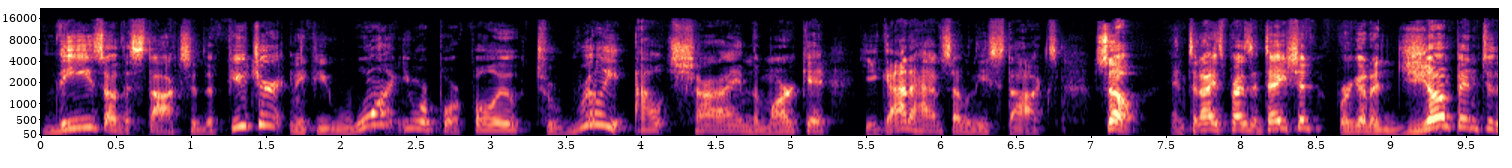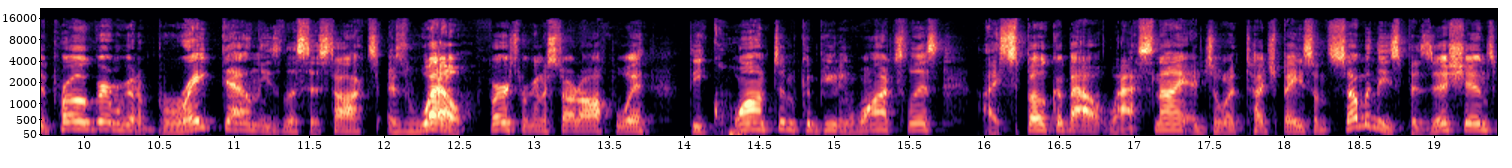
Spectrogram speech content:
these are the stocks of the future. And if you want your portfolio to really outshine the market, you got to have some of these stocks. So in tonight's presentation, we're going to jump into the program. We're going to break down these listed stocks as well. First, we're going to start off with the quantum computing watch list I spoke about last night. I just want to touch base on some of these positions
